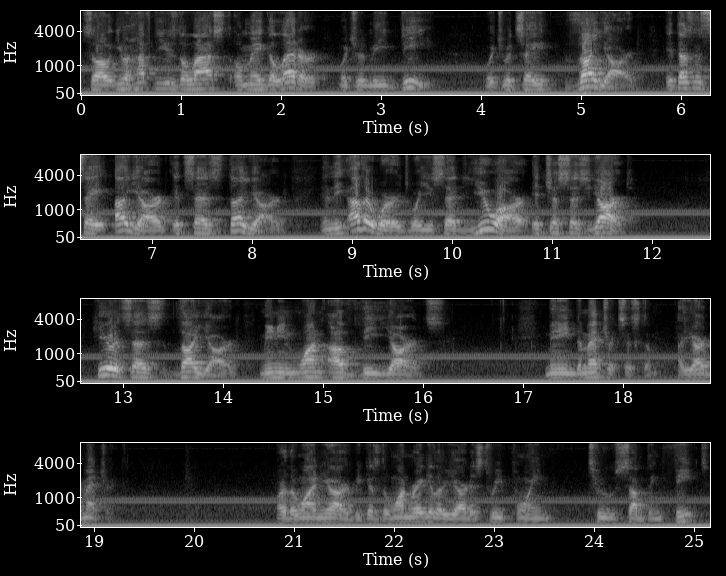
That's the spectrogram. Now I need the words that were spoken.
so you have to use the last omega letter, which would be D, which would say the yard. It doesn't say a yard; it says the yard. In the other words, where you said you are, it just says yard. Here it says the yard, meaning one of the yards, meaning the metric system, a yard metric or the one yard because the one regular yard is 3.2 something feet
